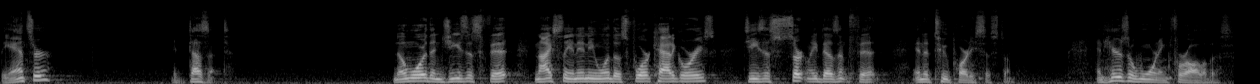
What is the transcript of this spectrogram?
The answer it doesn't. No more than Jesus fit nicely in any one of those four categories, Jesus certainly doesn't fit in a two party system. And here's a warning for all of us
